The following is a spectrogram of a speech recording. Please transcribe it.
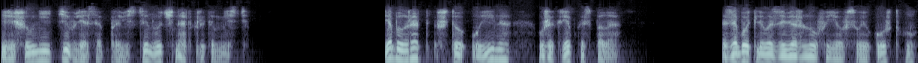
и решил не идти в лес, а провести ночь на открытом месте. Я был рад, что Уина уже крепко спала. Заботливо завернув ее в свою куртку,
